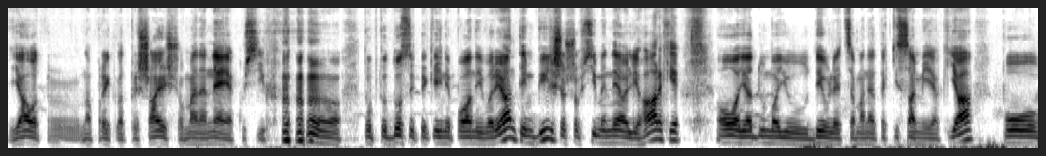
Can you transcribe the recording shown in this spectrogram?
я, от, е, наприклад, пишаю, що в мене не як усіх. тобто досить такий непоганий варіант. Тим більше, що всі ми не олігархи. О, я думаю, дивляться мене такі самі, як я, по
